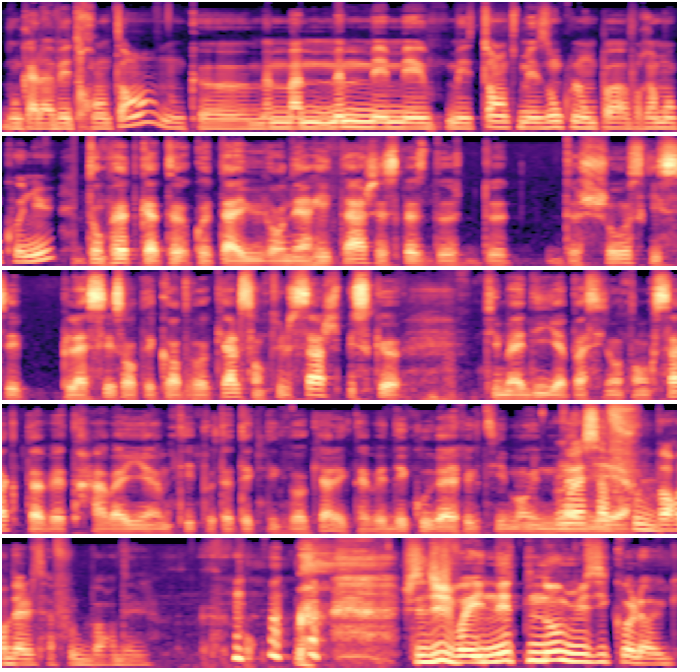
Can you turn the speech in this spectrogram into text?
donc elle avait 30 ans. Donc euh, même, ma- même mes, mes, mes tantes, mes oncles l'ont pas vraiment connu. Donc peut-être que tu as eu en héritage cette espèce de, de, de chose qui s'est placée sur tes cordes vocales sans que tu le saches, puisque tu m'as dit il n'y a pas si longtemps que ça que tu avais travaillé un petit peu ta technique vocale et que tu avais découvert effectivement une Ouais, ça manière. fout le bordel, ça fout le bordel. Bon. je t'ai dit, je voyais une ethnomusicologue.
